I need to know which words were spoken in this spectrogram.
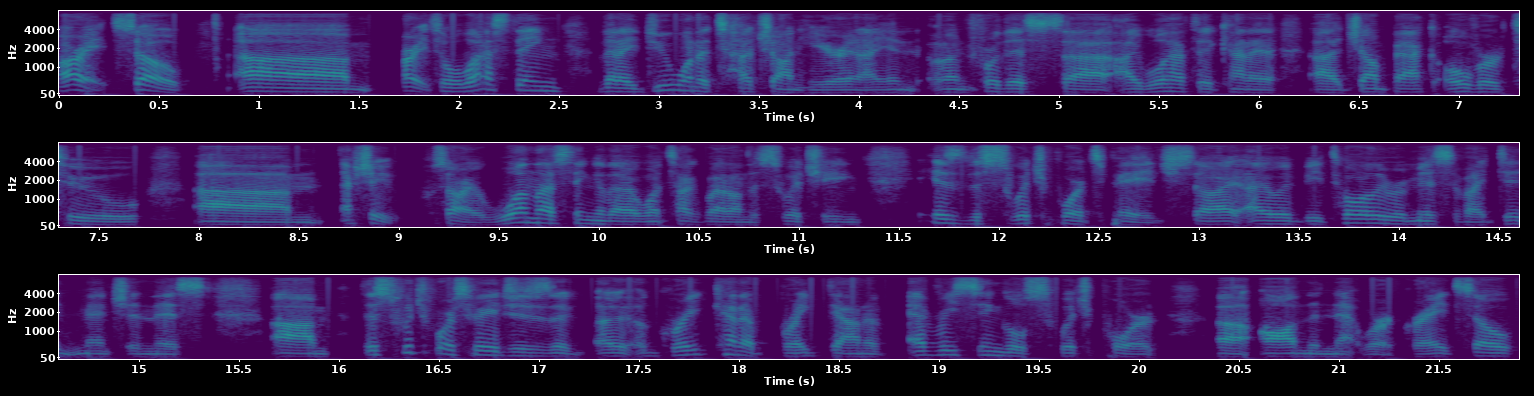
All right, so um, all right, so last thing that I do want to touch on here, and, I, and, and for this, uh, I will have to kind of uh, jump back over to um, actually, sorry, one last thing that I want to talk about on the switching is the switch ports page. So I, I would be totally remiss if I didn't mention this. Um, the switch ports page is a, a, great kind of breakdown of every single switch port uh, on the network, right? So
